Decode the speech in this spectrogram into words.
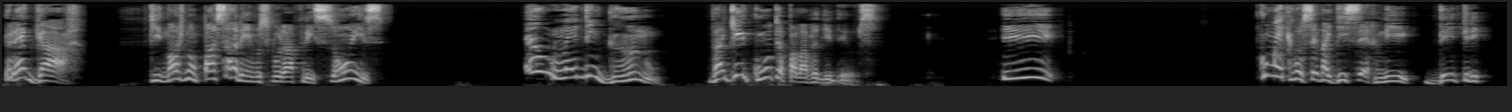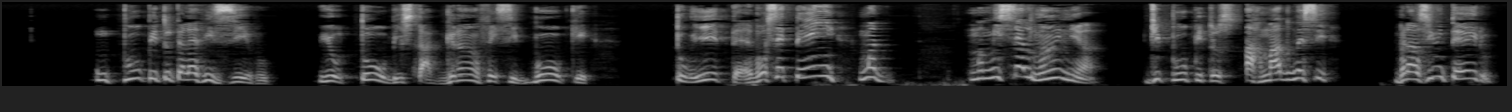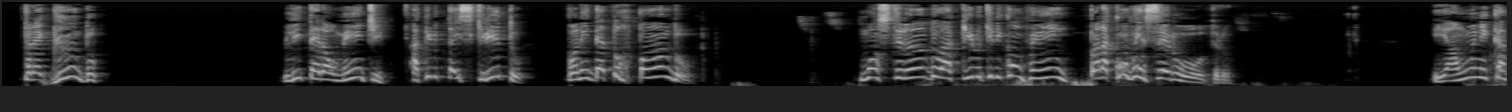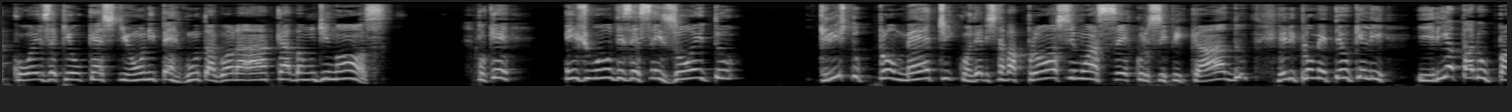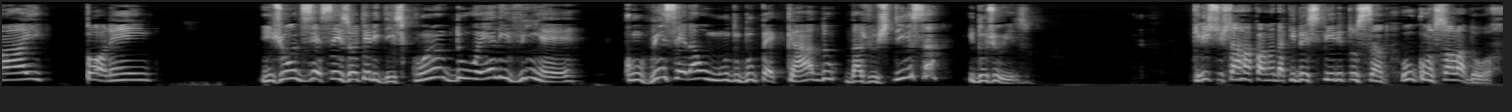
Pregar que nós não passaremos por aflições, é um ledo engano. Vai de encontro à palavra de Deus. E como é que você vai discernir dentre um púlpito televisivo, YouTube, Instagram, Facebook, Twitter? Você tem uma, uma miscelânea de púlpitos armados nesse Brasil inteiro, pregando literalmente aquilo que está escrito, porém deturpando, mostrando aquilo que lhe convém para convencer o outro. E a única coisa que eu questiono e pergunto agora a cada um de nós, porque em João 16, 8, Cristo promete, quando ele estava próximo a ser crucificado, ele prometeu que ele iria para o Pai, porém em João 16, 8 ele diz: Quando ele vier, convencerá o mundo do pecado, da justiça e do juízo. Cristo estava falando aqui do Espírito Santo, o Consolador.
